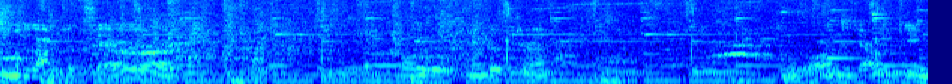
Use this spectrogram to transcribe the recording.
là mình làm sạch sẽ rồi. Bôi được, mới đứt ra. Mình bỏ mình chảo chiên.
